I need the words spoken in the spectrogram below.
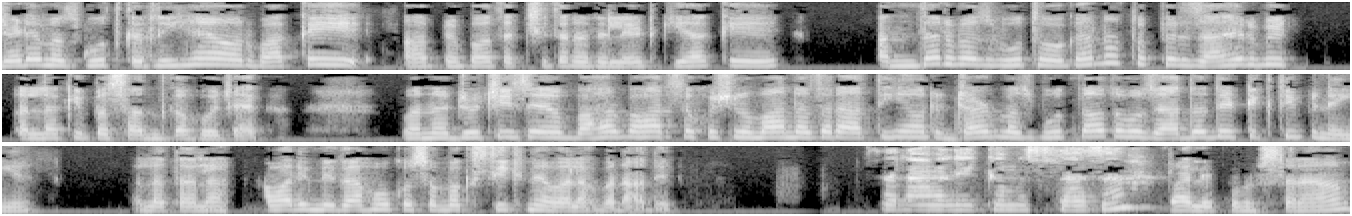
جڑیں مضبوط کرنی ہے اور واقعی آپ نے بہت اچھی طرح ریلیٹ کیا کہ اندر مضبوط ہوگا نا تو پھر ظاہر بھی اللہ کی پسند کا ہو جائے گا۔ ورنہ جو چیزیں باہر باہر سے خوش نما نظر آتی ہیں اور جڑ مضبوط نہ ہو تو وہ زیادہ دیر ٹکتی بھی نہیں ہے۔ اللہ تعالیٰ۔ ہماری نگاہوں کو سبق سیکھنے والا بنا دے۔ السلام علیکم استاذہ۔ وعلیکم السلام۔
